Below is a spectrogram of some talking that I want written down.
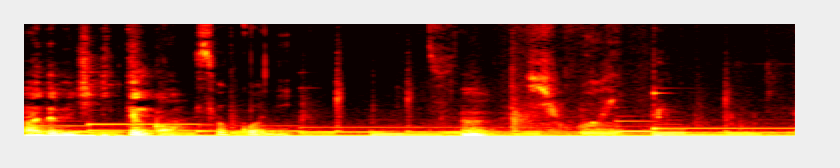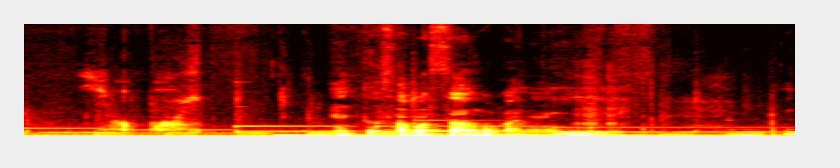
あ。でも 1, 1点か。そこに。うんえっとサバスさんは動かない。い2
